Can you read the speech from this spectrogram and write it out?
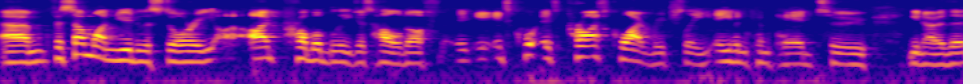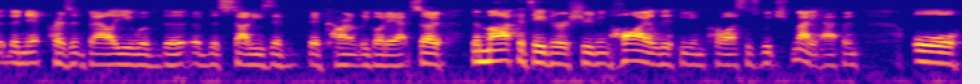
Um, for someone new to the story, I'd probably just hold off. It, it's it's priced quite richly, even compared to you know the, the net present value of the of the studies they've, they've currently got out. So the market's either assuming higher lithium prices, which may happen, or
